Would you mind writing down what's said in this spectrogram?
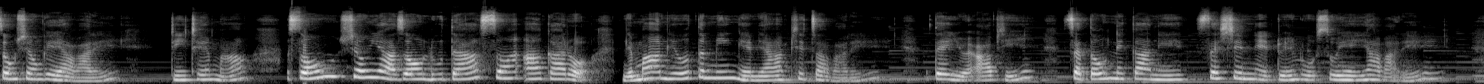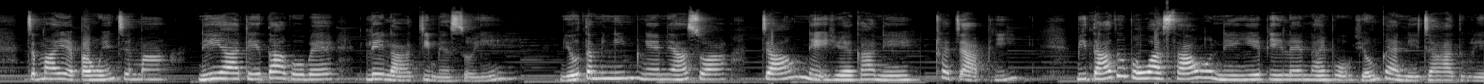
ဆုံးရှုံးခဲ့ရပါတယ်ဒီထဲမှာအဆုံးရှုံးရဆုံးလူသားစွမ်းအားကတော့မြမမျိုးသမီးငယ်များဖြစ်ကြပါတယ်အသက်အရွယ်အားဖြင့်73နှစ်ကနေ18နှစ်တွင်းလို့ဆိုရင်ရပါတယ်ကျမရဲ့ပတ်ဝန်းကျင်မှာ နေရာဒေသကိုပဲလေ့လာကြည့်မယ်ဆိုရင် မျိုးသမီးငယ်များစွာကျောင်းနေအရွယ်ကနေထွက်ကြပြီးမိသားစုဘဝစားဝတ်နေရေးပြေးလဲနိုင်ဖို့ရုန်းကန်နေကြသူတွေ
